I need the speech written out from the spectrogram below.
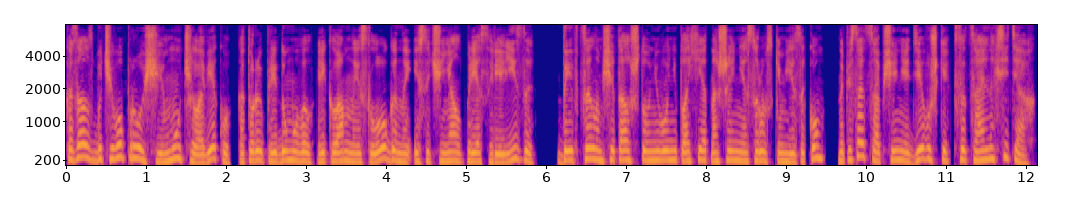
Казалось бы, чего проще ему, человеку, который придумывал рекламные слоганы и сочинял пресс-релизы, да и в целом считал, что у него неплохие отношения с русским языком, написать сообщение девушке в социальных сетях.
